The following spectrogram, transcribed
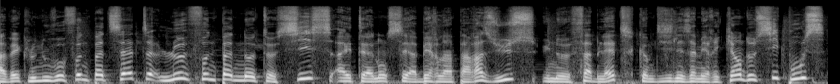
Avec le nouveau PhonePad 7, le PhonePad Note 6 a été annoncé à Berlin par Asus, une phablette, comme disent les Américains, de 6 pouces,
